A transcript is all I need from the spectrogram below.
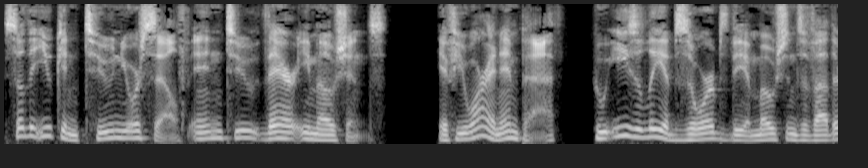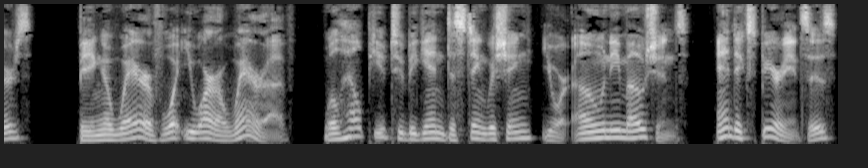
so that you can tune yourself into their emotions. If you are an empath who easily absorbs the emotions of others, being aware of what you are aware of will help you to begin distinguishing your own emotions and experiences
